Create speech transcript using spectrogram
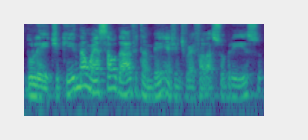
do leite, que não é saudável também, a gente vai falar sobre isso.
